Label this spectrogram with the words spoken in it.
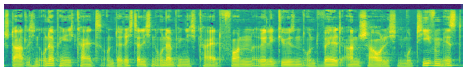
staatlichen Unabhängigkeit und der richterlichen Unabhängigkeit von religiösen und weltanschaulichen Motiven ist.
